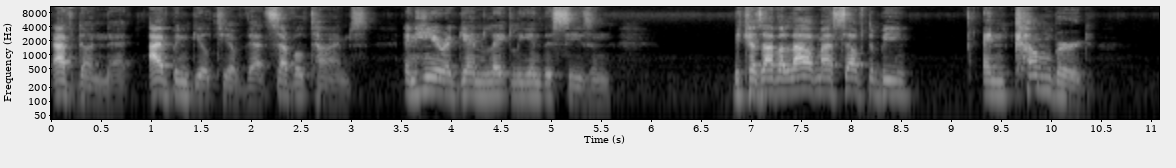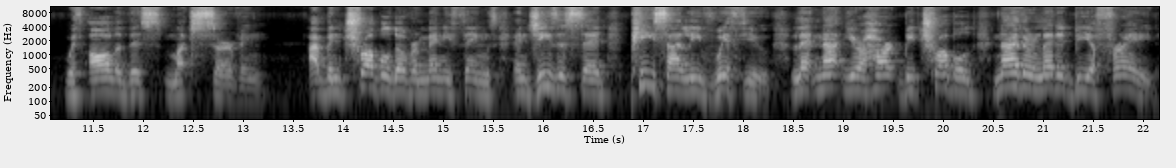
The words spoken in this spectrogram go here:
I've done that. I've been guilty of that several times. And here again lately in this season, because I've allowed myself to be encumbered with all of this much serving. I've been troubled over many things. And Jesus said, Peace I leave with you. Let not your heart be troubled, neither let it be afraid.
